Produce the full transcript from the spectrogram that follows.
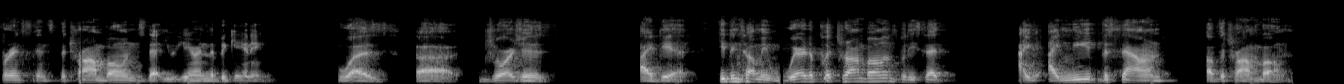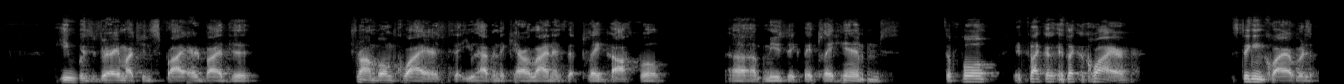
For instance, the trombones that you hear in the beginning was uh, George's idea. He didn't tell me where to put trombones, but he said, I, I need the sound of the trombone. He was very much inspired by the trombone choirs that you have in the Carolinas that play gospel uh, music. They play hymns. It's a full. It's like a. It's like a choir, singing choir, but it's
